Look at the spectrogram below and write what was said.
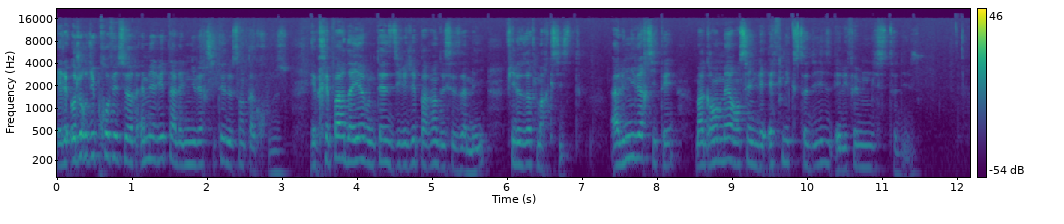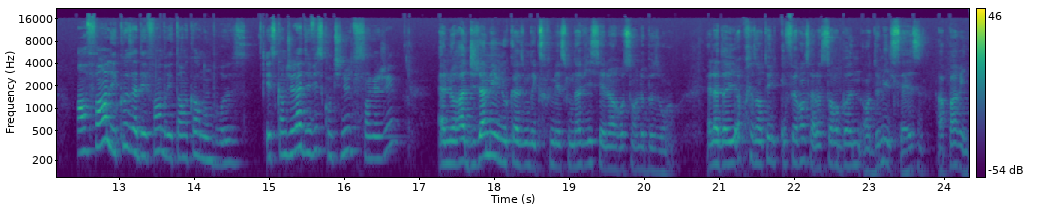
elle est aujourd'hui professeure émérite à l'université de Santa Cruz et prépare d'ailleurs une thèse dirigée par un de ses amis, philosophe marxiste. À l'université, ma grand-mère enseigne les Ethnic Studies et les Feminist Studies. Enfin, les causes à défendre étant encore nombreuses. Est-ce qu'Angela Davis continue de s'engager? Elle ne rate jamais une occasion d'exprimer son avis si elle en ressent le besoin. Elle a d'ailleurs présenté une conférence à la Sorbonne en 2016, à Paris,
